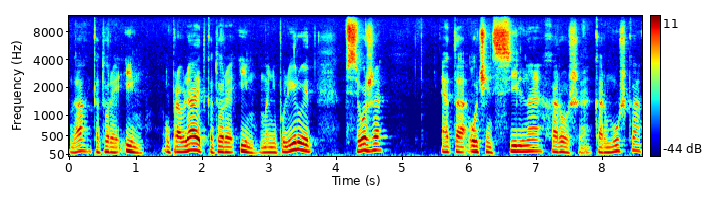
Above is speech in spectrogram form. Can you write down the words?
да, которые им управляют, которые им манипулируют, все же это очень сильная, хорошая кормушка,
